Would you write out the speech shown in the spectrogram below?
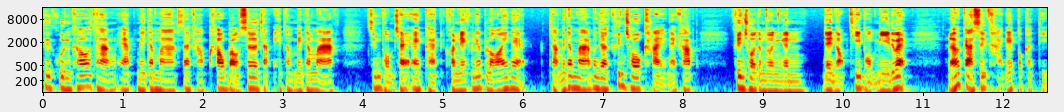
คือคุณเข้าทางแอป MetaMask นะครับ เข้าเบราว์เซอร์จาก MetaMask ซึ่งผมใช้ iPad Connect เรียบร้อยเนี่ยจาก MetaMask มันจะขึ้นโชว์ไข่นะครับ ขึ้นโชว์จำนวนเงินไดนอ p ที่ผมมีด้วย แล้วการซื้อขายได้ปกติ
